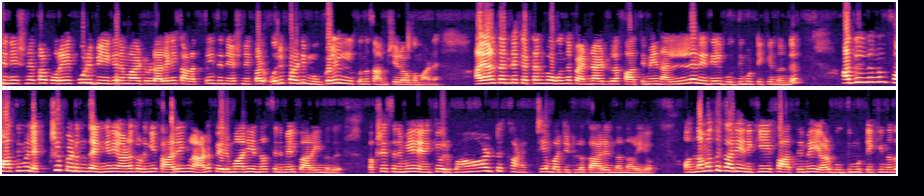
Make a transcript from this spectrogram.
ദിനേഷിനേക്കാൾ കുറെ കൂടി ഭീകരമായിട്ടുള്ള അല്ലെങ്കിൽ തളത്തിൽ ദിനേഷിനേക്കാൾ ഒരു പടി മുകളിൽ നിൽക്കുന്ന സംശയരോഗമാണ് അയാൾ തന്റെ കെട്ടാൻ പോകുന്ന പെണ്ണായിട്ടുള്ള ഫാത്തിമയെ നല്ല രീതിയിൽ ബുദ്ധിമുട്ടിക്കുന്നുണ്ട്. അതിൽ നിന്നും ഫാത്തിമ രക്ഷപ്പെടുന്നത് എങ്ങനെയാണ് തുടങ്ങിയ കാര്യങ്ങളാണ് പെരുമാനി എന്ന സിനിമയിൽ പറയുന്നത്. പക്ഷേ സിനിമയിൽ എനിക്ക് ഒരുപാട് കണക്ട് ചെയ്യാൻ പറ്റിയിട്ടുള്ള കാര്യം എന്താണെന്നറിയോ? ഒന്നാമത്തെ കാര്യം എനിക്ക് ഈ ഫാത്തിമ ഇയാൾ ബുദ്ധിമുട്ടിക്കുന്നത്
